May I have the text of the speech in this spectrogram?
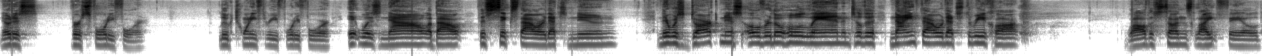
Notice verse 44. Luke 23 44. It was now about the sixth hour, that's noon. And there was darkness over the whole land until the ninth hour, that's three o'clock. While the sun's light failed,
